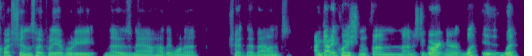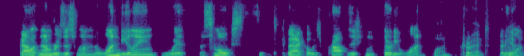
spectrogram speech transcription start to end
questions. Hopefully everybody knows now how they want to check their ballot. I got a question from uh, Mr. Gartner. What is, what ballot number is this one? The one dealing with the smokes tobacco is Proposition 31, One, correct. 31.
